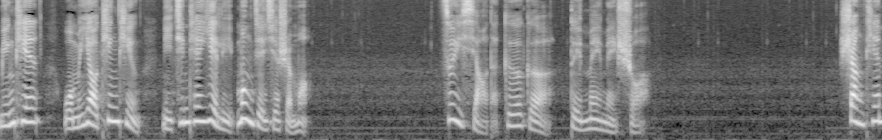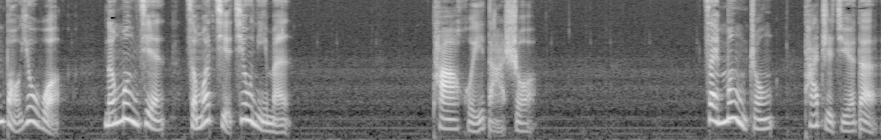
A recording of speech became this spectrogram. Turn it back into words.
明天我们要听听你今天夜里梦见些什么。最小的哥哥对妹妹说：“上天保佑我，能梦见怎么解救你们。”他回答说。在梦中，他只觉得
